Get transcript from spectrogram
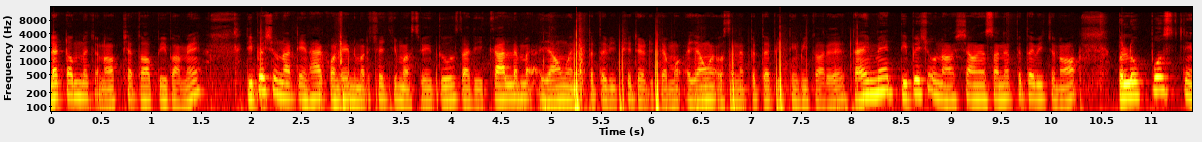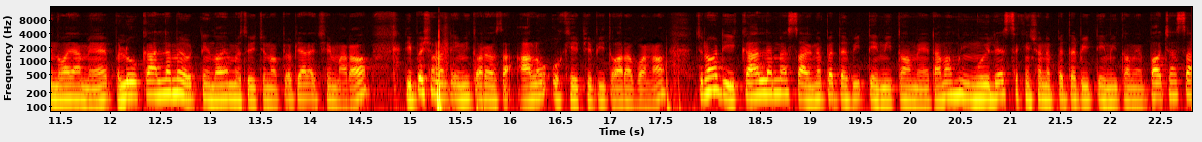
laptop နဲ့ကျွန်တော်ဖြတ်သွားပေးပါမယ်ဒီ page မှာတင်ထား content တွေမှာတစ်ချက်ကြည့်မှဆိုရင်သူစာဒီကားလက်မဲ့အယောင်းဝင်နဲ့ပတ်သက်ပြီးဖြစ်တဲ့အတွက်ကြောင့်မို့အယောင်းဝင်ဥစ္စာနဲ့ပတ်သက်ပြီးတင်ပြီးသွားတယ်ဒါပေမဲ့ဒီ page owner ရှောင်းရစာနဲ့ပတ်သက်ပြီးကျွန်တော်ဘလို့ post တင်သွားရမယ်ဘလို့ကားလက်မဲ့ကိုတင်သွားရမယ်ဆိုရင်ကျွန်တော်ပြောပြတဲ့အချိန်မှာတော့ဒီ page owner တင်ပြီးသွားတဲ့ဥစ္စာအားလုံး okay ဖြစ်ပြီးသွားတာပေါ့နော်ကျွန်တော်ဒီကားလက်မဲ့စာနဲ့ပတ်သက်ပြီးတင်ပြီးသွားမယ်ဒါမှမဟုတ်ငွေလဲ second shot နဲ့ပတ်သက်ပြီးတင်ပြီးသွားမယ် voucher စာ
